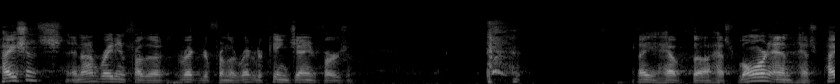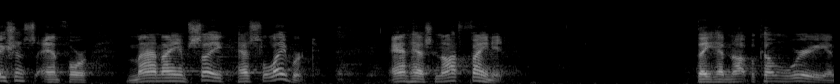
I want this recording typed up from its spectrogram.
patience, and I'm reading from the regular, from the regular King James Version. they have uh, has borne and has patience, and for my name's sake has labored and has not fainted. They had not become weary in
